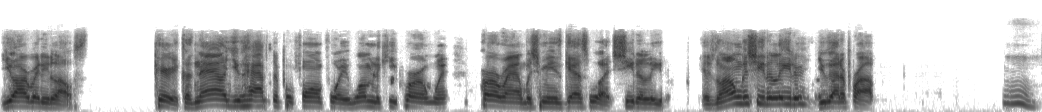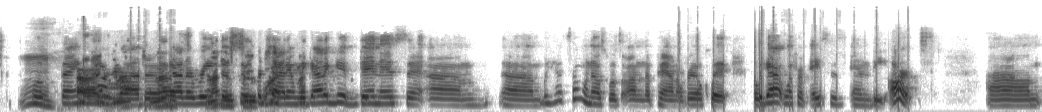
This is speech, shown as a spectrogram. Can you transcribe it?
you already lost. Period. Because now you have to perform for a woman to keep her wi- her around, which means guess what? She the leader. As long as she the leader, you got a problem. Mm, Well, mm. thank All right, you, can I- Roger. can We got to read I the super chat, and we got to get Dennis and um um. We had someone else was on the panel real quick. But we got one from Aces in the Arts. Um,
